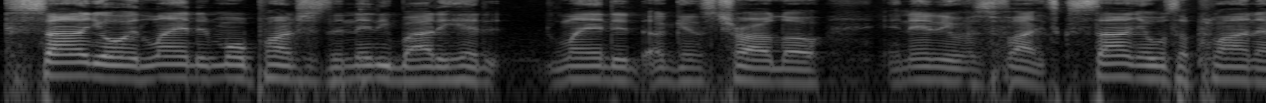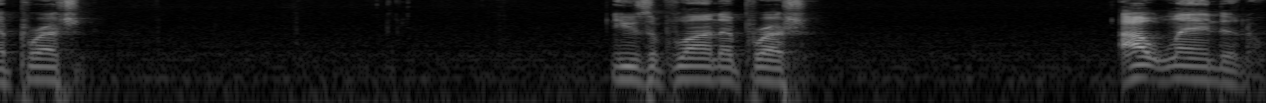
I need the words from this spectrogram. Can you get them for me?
Castano had landed more punches than anybody had landed against Charlo in any of his fights. Castano was applying that pressure. He was applying that pressure. Outlanding him.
